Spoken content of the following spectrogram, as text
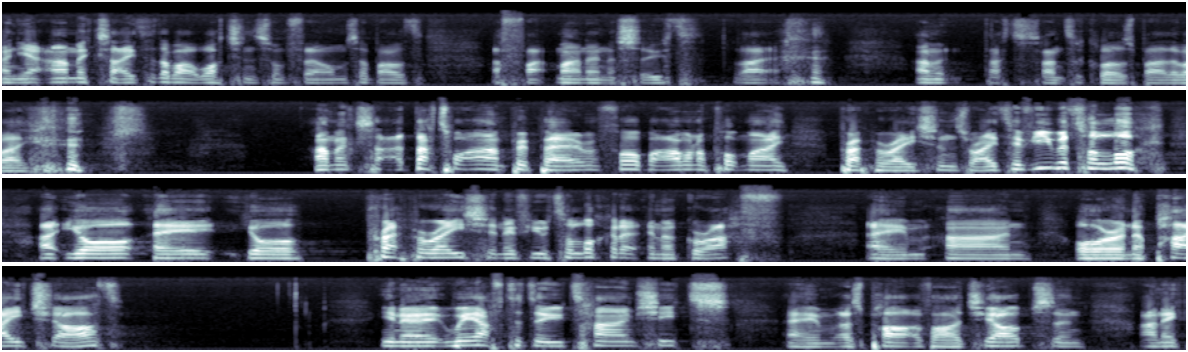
And yet I'm excited about watching some films about a fat man in a suit. Like, I'm, that's Santa Claus, by the way. I'm excited. That's what I'm preparing for, but I want to put my preparations right. If you were to look at your, uh, your preparation, if you were to look at it in a graph, um, and, or in a pie chart. You know, we have to do timesheets um, as part of our jobs, and, and it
